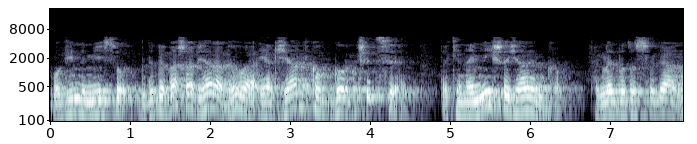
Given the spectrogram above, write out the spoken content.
Bo w innym miejscu, gdyby wasza wiara była jak ziarnko gorczycy, takie najmniejsze ziarenko, tak ledwo dostrzegalne,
